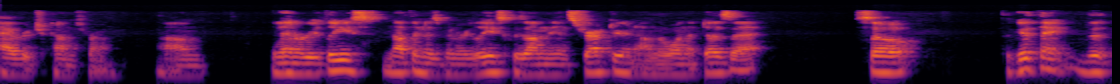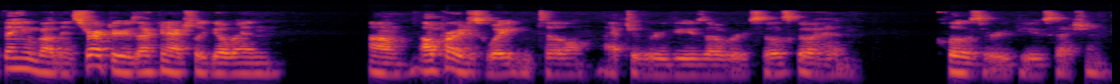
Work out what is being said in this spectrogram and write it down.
average comes from. Um, and then release, nothing has been released because I'm the instructor and I'm the one that does that. So the good thing, the thing about the instructor is I can actually go in. Um, I'll probably just wait until after the review is over. So let's go ahead and close the review session.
